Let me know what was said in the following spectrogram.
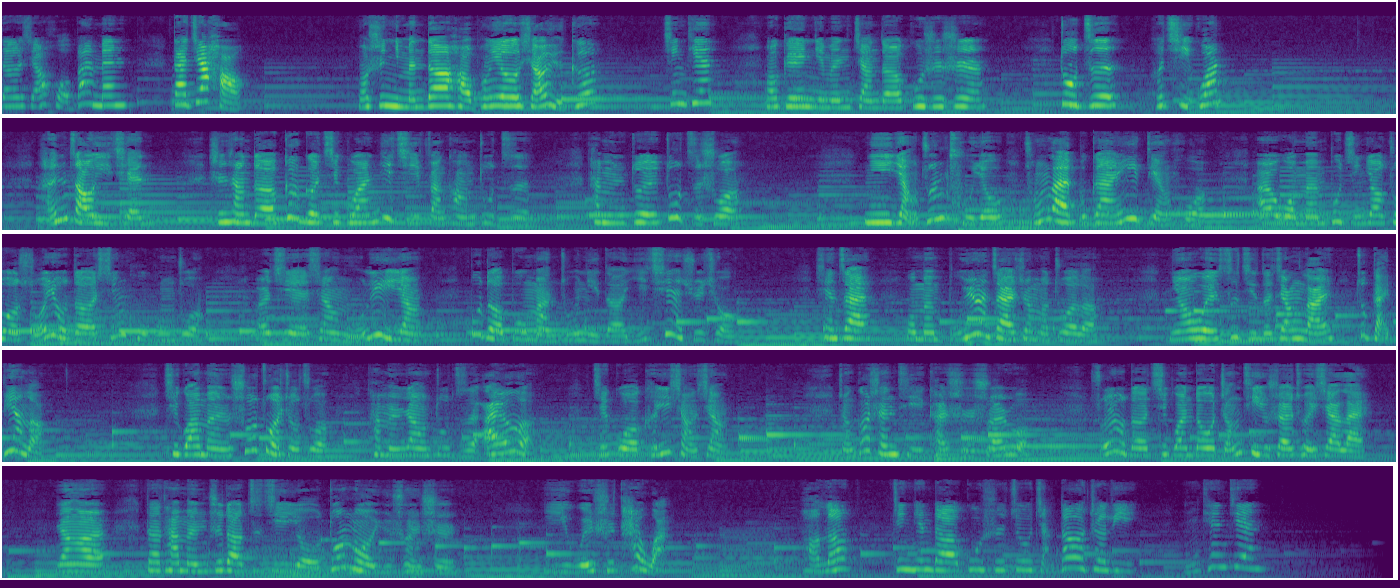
的小伙伴们，大家好！我是你们的好朋友小雨哥。今天我给你们讲的故事是肚子和器官。很早以前，身上的各个器官一起反抗肚子。他们对肚子说：“你养尊处优，从来不干一点活。”而我们不仅要做所有的辛苦工作，而且像奴隶一样，不得不满足你的一切需求。现在我们不愿再这么做了，你要为自己的将来做改变了。器官们说做就做，他们让肚子挨饿，结果可以想象，整个身体开始衰弱，所有的器官都整体衰退下来。然而，当他们知道自己有多么愚蠢时，已为时太晚。好了，今天的故事就讲到这里，明天见。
